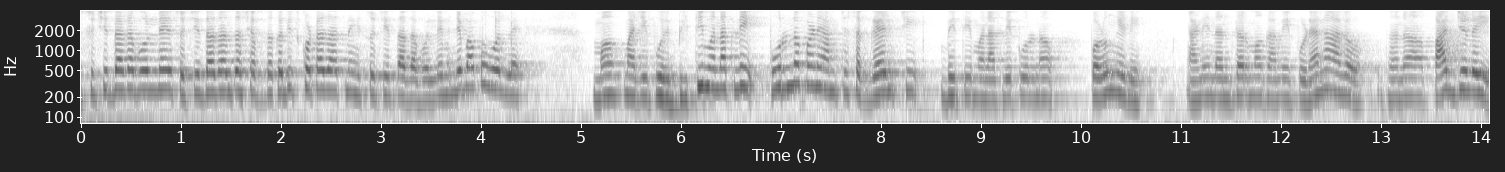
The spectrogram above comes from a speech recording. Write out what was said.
सुचितदादा बोलले सुचितदादांचा शब्द कधीच खोटा जात नाही. सुचितदादा बोलले म्हणजे बापू बोलले. मग माझी पु भीती मनातली पूर्णपणे आमच्या सगळ्यांची भीती मनातली पूर्ण पळून गेली. आणि नंतर मग आम्ही पुण्याला आलो. दोन पाच जुलै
